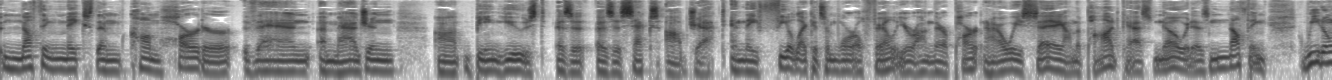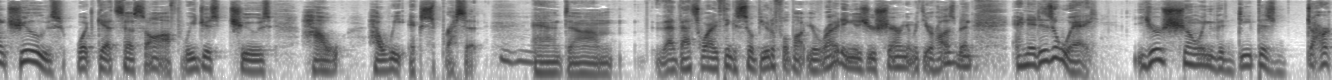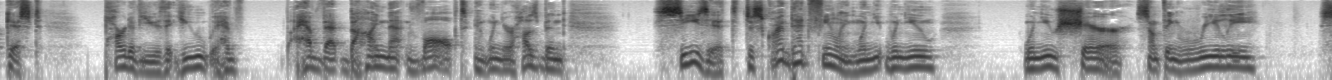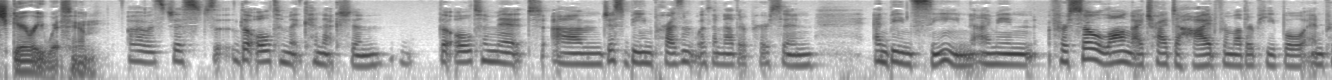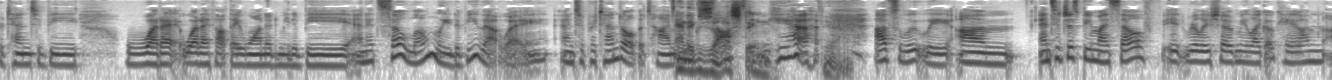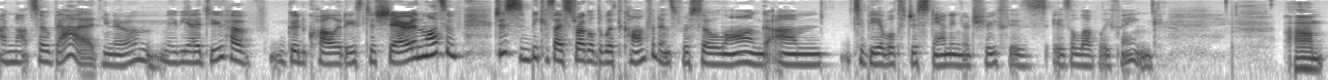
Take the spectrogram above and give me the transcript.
nothing makes them come harder than imagine uh, being used as a as a sex object, and they feel like it's a moral failure on their part. And I always say on the podcast, no, it has nothing. We don't choose what gets us off. We just choose how how we express it, and um, that that's why I think is so beautiful about your writing is you're sharing it with your husband, and it is a way you're showing the deepest, darkest part of you that you have have that behind that vault, and when your husband sees it, describe that feeling when you when you when you share something really scary with him. Oh, it's just the ultimate connection, the ultimate um, just being present with another person and being seen. I mean, for so long, I tried to hide from other people and pretend to be what I what I thought they wanted me to be, and it's so lonely to be that way and to pretend all the time And exhausting. Yeah, Yeah. absolutely. Um, and to just be myself, it really showed me like, okay, I'm I'm not so bad, you know. Maybe I do have good qualities to share, and lots of just because I struggled with confidence for so long, um, to be able to just stand in your truth is is a lovely thing. Um,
